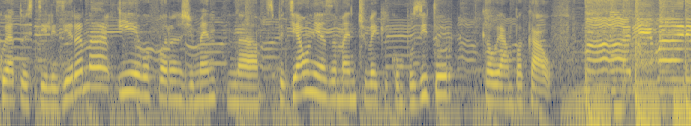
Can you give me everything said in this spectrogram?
която е стилизирана и е в аранжимент на специалния за мен човек и композитор Калян Бакалов. Мари Марийко,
